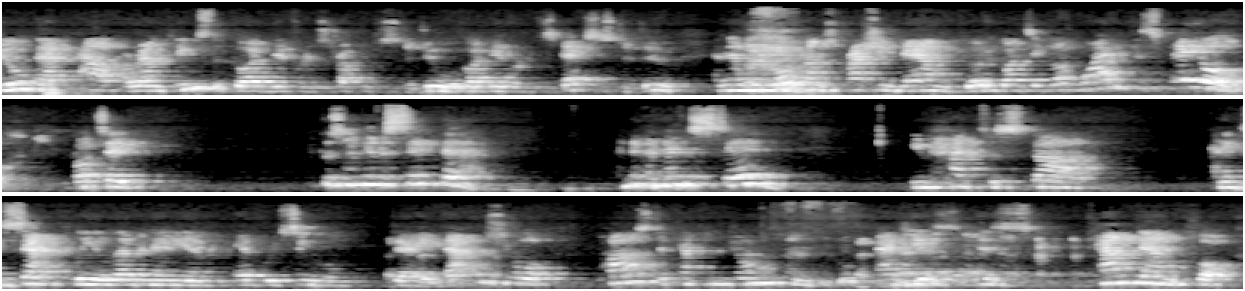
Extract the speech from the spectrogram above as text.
build that out around things that God never instructed us to do or God never expects us to do. And then when it all comes crashing down, we go to God and say, God, why did this fail? God said, because I never said that. I never said you had to start at exactly 11 a.m. every single day. That was your pastor, Captain Jonathan, and his, his countdown clock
